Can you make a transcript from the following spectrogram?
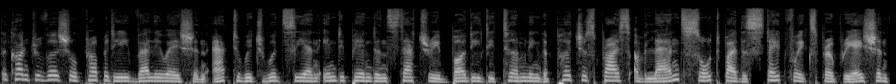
The controversial Property Valuation Act, which would see an independent statutory body determining the purchase price of land sought by the state for expropriation,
